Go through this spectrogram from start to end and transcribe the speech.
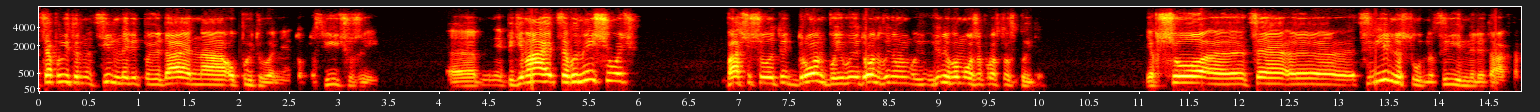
ця повітряна ціль не відповідає на опитування, тобто свій чужий. Підіймається винищувач, бачить, що летить дрон, бойовий дрон, він, він його може просто збити. Якщо е, це е, цивільне судно, цивільний літак, там,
